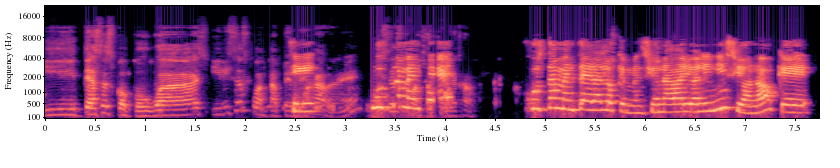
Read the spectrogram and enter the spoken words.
y te haces coco wash y dices cuánta pendejada, ¿eh? Justamente, justamente era lo que mencionaba yo al inicio, ¿no? Que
